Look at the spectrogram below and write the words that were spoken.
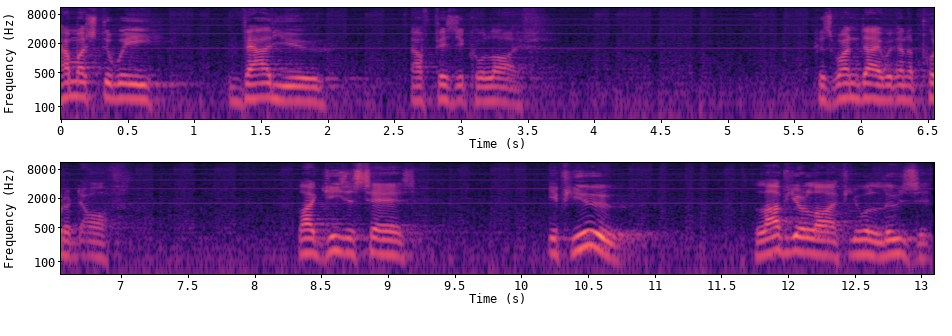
how much do we value our physical life? Because one day we're going to put it off. Like Jesus says, if you love your life, you will lose it.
